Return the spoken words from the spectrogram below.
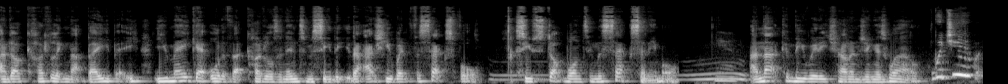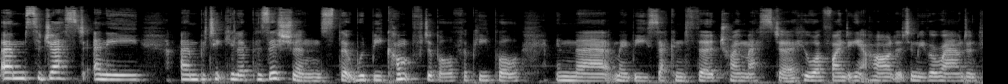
and are cuddling that baby, you may get all of that cuddles and intimacy that, that actually went for sex for. So you mm. stop wanting the sex anymore. Yeah. And that can be really challenging as well. Would you um, suggest any um, particular positions that would be comfortable for people in their maybe second, third trimester who are finding it harder to move around? And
